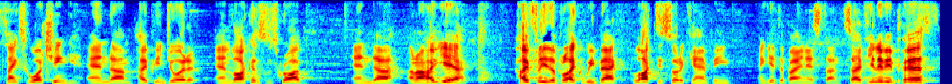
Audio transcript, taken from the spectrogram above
thanks for watching and um, hope you enjoyed it and like and subscribe. And, uh, and I hope, yeah, hopefully the bloke will be back, like this sort of camping and get the bayonets done. So if you live in Perth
